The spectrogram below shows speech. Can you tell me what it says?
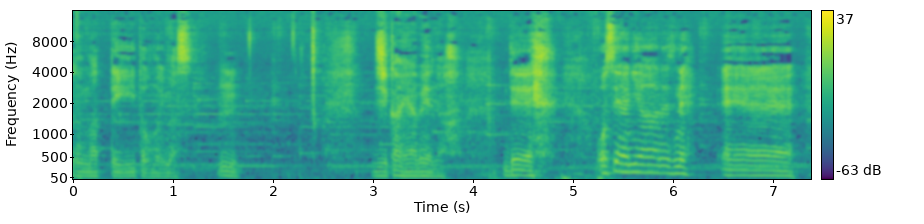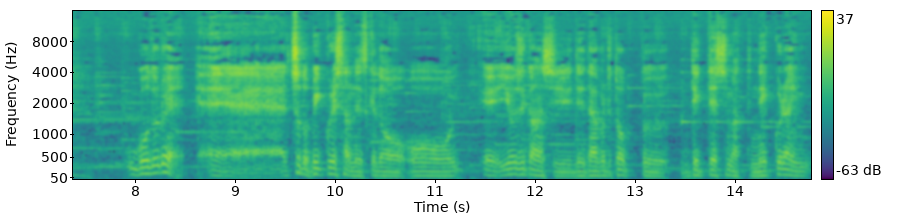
待っていいと思います。うん。時間やべえな。で、オセアニアですね、えー、5ドル円、えー、ちょっとびっくりしたんですけど、おえー、4時間足でダブルトップできてしまってネックライン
